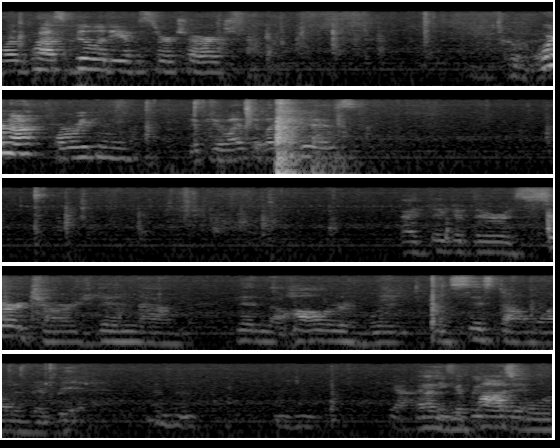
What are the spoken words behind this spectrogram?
or the possibility of a surcharge. Or not, or we can, if you like it like it is. I think if there is surcharge, then, um, then the haulers would insist on one in their bid. Mhm. Mhm. Yeah, I think if we put it, possible,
